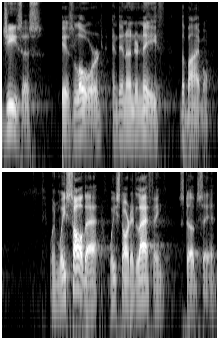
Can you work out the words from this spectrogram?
Jesus is Lord, and then underneath, the Bible. When we saw that, we started laughing, Stubbs said.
